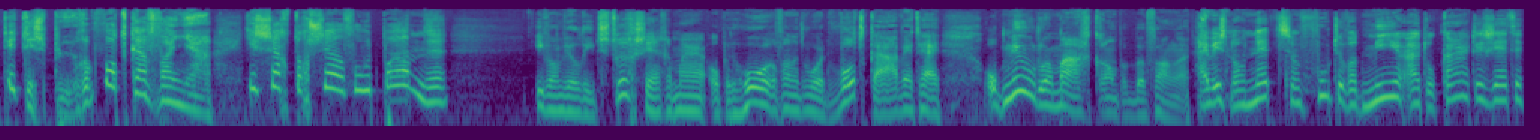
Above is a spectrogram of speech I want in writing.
Dit is pure vodka, Vanja. Je zag toch zelf hoe het brandde? Ivan wilde iets terugzeggen, maar op het horen van het woord wodka... werd hij opnieuw door maagkrampen bevangen. Hij wist nog net zijn voeten wat meer uit elkaar te zetten...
